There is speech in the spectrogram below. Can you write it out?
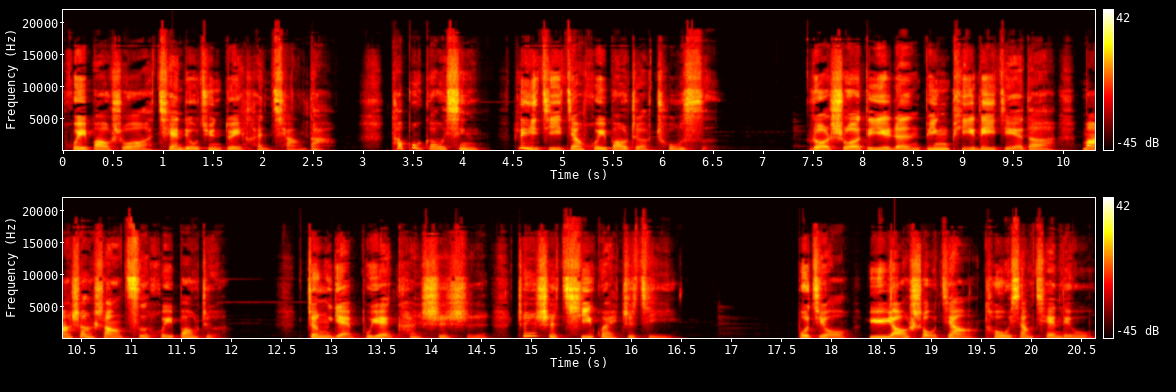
回报说钱镠军队很强大。他不高兴，立即将回报者处死。若说敌人兵疲力竭的，马上赏赐回报者，睁眼不愿看事实，真是奇怪之极。不久，余姚守将投降钱镠。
